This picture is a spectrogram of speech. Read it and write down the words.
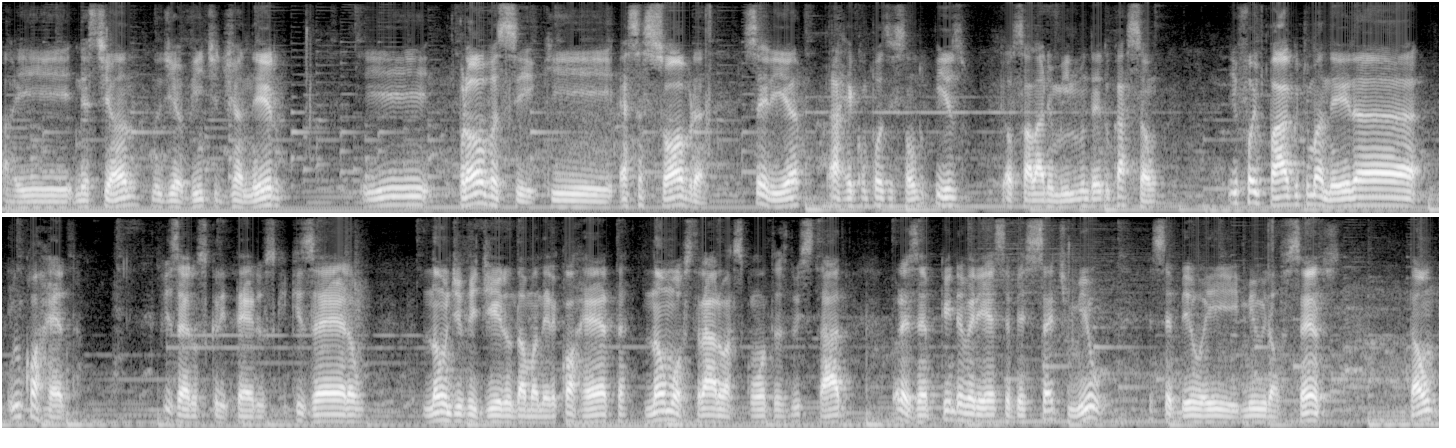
aí neste ano, no dia 20 de janeiro, e prova-se que essa sobra seria a recomposição do piso, que é o salário mínimo da educação, e foi pago de maneira incorreta. Fizeram os critérios que quiseram, não dividiram da maneira correta, não mostraram as contas do Estado. Por exemplo, quem deveria receber 7 mil recebeu aí 1.900. Então,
